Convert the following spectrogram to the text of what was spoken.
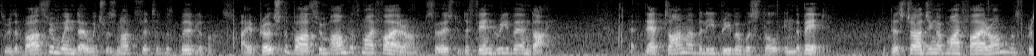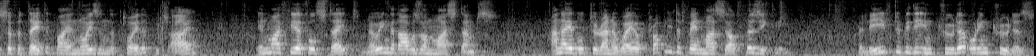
through the bathroom window, which was not fitted with burglar bars. I approached the bathroom armed with my firearm so as to defend Reeva and I. At that time, I believed Reeva was still in the bed. The discharging of my firearm was precipitated by a noise in the toilet, which I, in my fearful state, knowing that I was on my stumps, unable to run away or properly defend myself physically, believed to be the intruder or intruders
